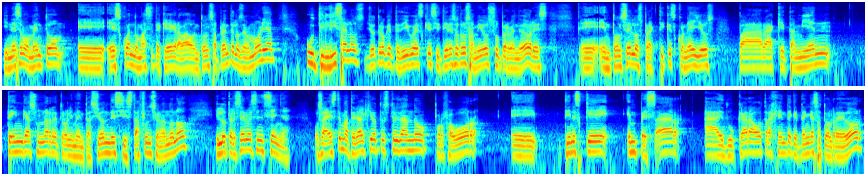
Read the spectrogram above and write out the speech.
Y en ese momento eh, es cuando más se te quede grabado. Entonces los de memoria, utilízalos. Yo creo que te digo es que si tienes otros amigos super vendedores, eh, entonces los practiques con ellos para que también tengas una retroalimentación de si está funcionando o no. Y lo tercero es enseña. O sea, este material que yo te estoy dando, por favor, eh, tienes que empezar a educar a otra gente que tengas a tu alrededor.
